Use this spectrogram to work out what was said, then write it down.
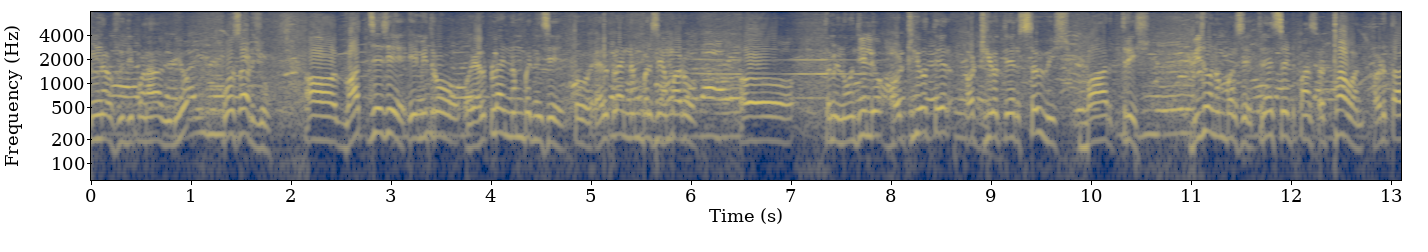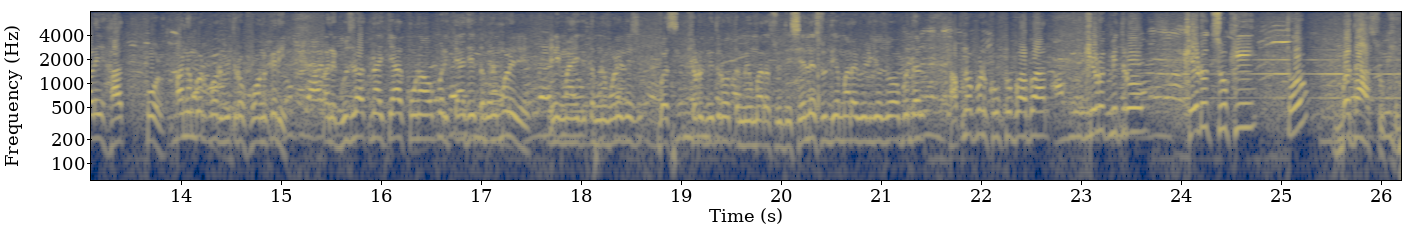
એમના સુધી પણ આ વીડિયો પહોંચાડજો. વાત જે છે એ મિત્રો હેલ્પલાઇન નંબરની છે. તો હેલ્પલાઇન નંબર છે અમારો તમે નોંધી લો, અઠ્યોતેર અઠ્યોતેર, છવ્વીસ, બાર, ત્રીસ. બીજો નંબર છે ત્રેસઠ, પાંચ, અઠ્ઠાવન, અડતાળીસ હાથ સોળ. આ નંબર પર મિત્રો ફોન કરી અને ગુજરાતના ક્યાં ખૂણા ઉપર ક્યાંથી તમને મળી રહે એની માહિતી તમને મળી રહેશે. બસ, ખેડૂત મિત્રો, તમે અમારા સુધી, છેલ્લે સુધી અમારા વીડિયો જોવા બદલ આપનો પણ ખૂબ ખૂબ આભાર. ખેડૂત મિત્રો, ખેડૂત સુખી તો બધા સુખી.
